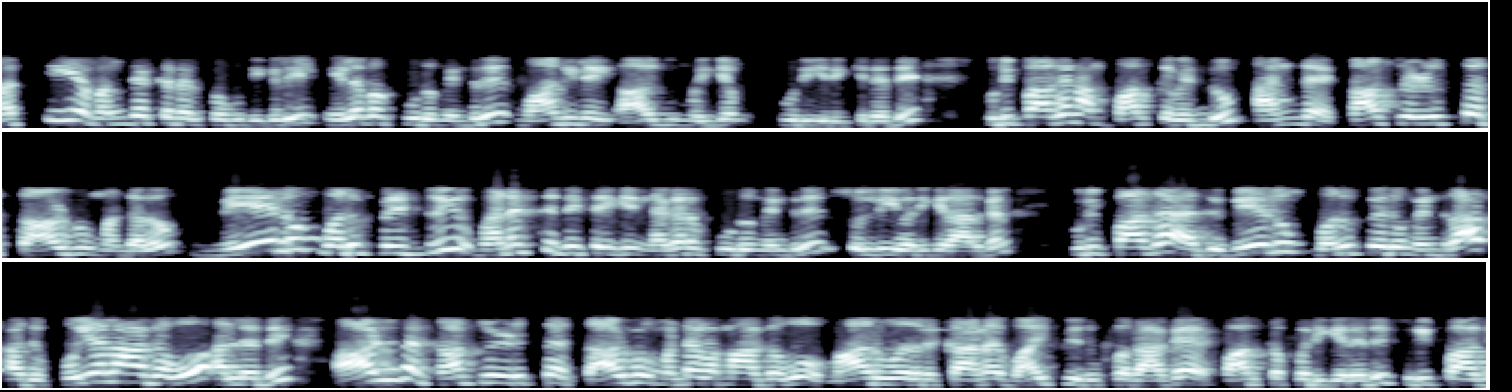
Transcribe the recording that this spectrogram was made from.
மத்திய வங்கக்கடல் பகுதிகளில் நிலவக்கூடும் என்று வானிலை ஆய்வு மையம் கூறியிருக்கிறது. குறிப்பாக நாம் பார்க்க வேண்டும் அந்த காற்றழுத்த தாழ்வு மண்டலம் மேலும் வலுப்பெற்று வடக்கு திசையில் நகரக்கூடும் என்று சொல்லி வருகிறார்கள். குறிப்பாக அது மேலும் வலுப்பெறும் என்றால் அது புயலாகவோ அல்லது ஆழ்ந்த காற்றழுத்த தாழ்வு மண்டலமாகவோ மாறுவதற்கான வாய்ப்பு இருப்பதாக பார்க்கப்படுகிறது. குறிப்பாக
